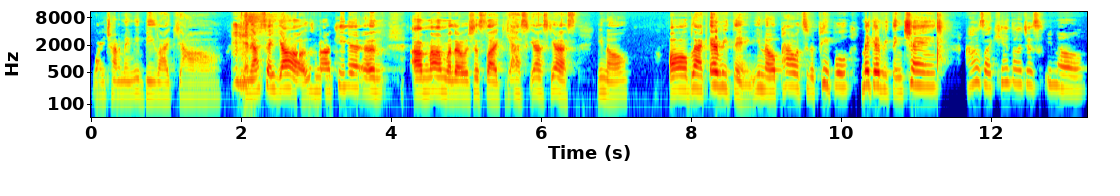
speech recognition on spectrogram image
why you trying to make me be like y'all? And I say y'all, it was Malkia and our mama that was just like, yes, yes, yes, you know, all black, everything, you know, power to the people, make everything change. I was like, can't I just, you know,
